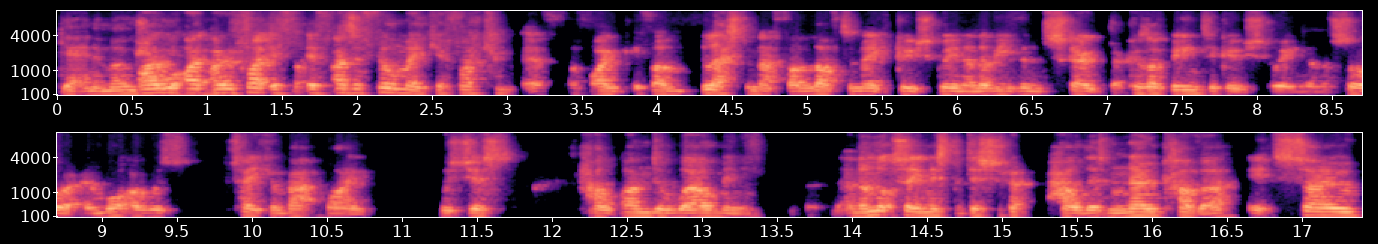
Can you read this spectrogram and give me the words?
getting emotional. I, I, I if, if, as a filmmaker, if I can, if, if I, if I'm blessed enough, I love to make Goose Green, and I've even scoped that because I've been to Goose Green and I saw it, and what I was taken back by was just how underwhelming. And I'm not saying this to disrespect how there's no cover. It's so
